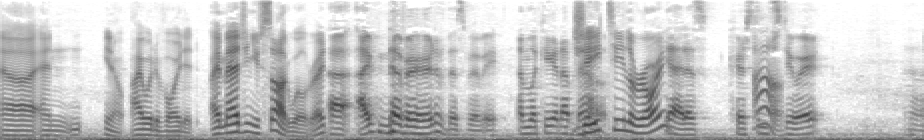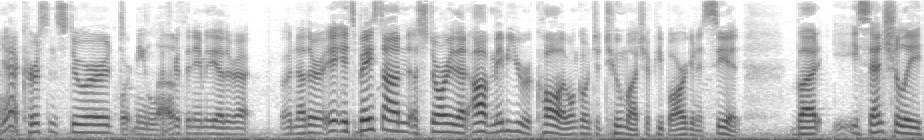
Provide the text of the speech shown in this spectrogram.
Uh, and you know, I would avoid it. I imagine you saw it, Will, right? Uh, I've never heard of this movie. I'm looking it up now. J.T. Leroy. Yeah, it is Kristen Oh. Stewart. Uh, Yeah, Kristen Stewart. Courtney I Love. forget the name of the other. Uh, another. it- It's based on a story that, oh, maybe you recall. I won't go into too much if people are going to see it. But essentially,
